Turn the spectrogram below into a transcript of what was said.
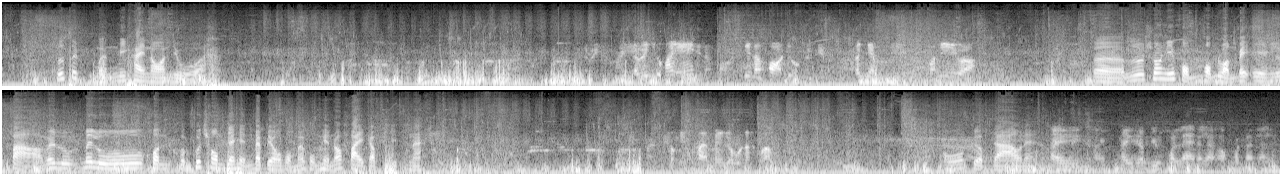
ๆรู้สึกเหมือนมีใครนอนอยู่อะเดี๋ยวพี่ชุบให้เองที่ซัพพอร์ตอยู่ไปเก็บมันดีกว่าเออรู้ช่วงนี้ผมผมหลอนไปเองหรือเปล่า ไม่รู้ไม่รู้คนคนผู้ชมจะเห็นแบบเดียวกับผมไหมผมเห็นว่าไฟกับพริบนะก็มีใครไม่รู้นะครับ โอ้เกือบดาวเนี่ย ใครใคร ใครรีวิวคนแรกนั่นแหละเอาคนนั้นนั่นแหละ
